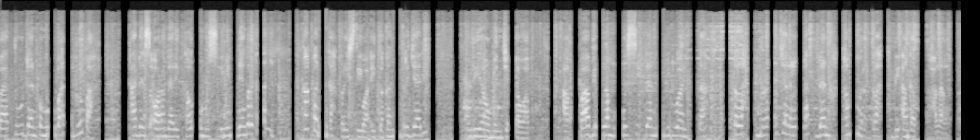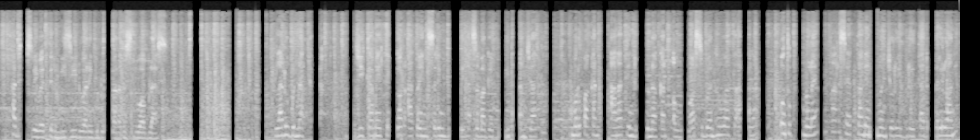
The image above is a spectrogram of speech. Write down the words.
batu dan pengubahan berupa. Ada seorang dari kaum muslimin yang bertanya, kapankah peristiwa itu akan terjadi? Beliau menjawab, apabila musik dan wanita telah merajalela dan telah dianggap halal. Hadis riwayat Tirmizi 2212. Lalu benarkah jika meteor atau yang sering dilihat sebagai bintang jatuh merupakan alat yang digunakan Allah Subhanahu wa taala untuk melempar setan yang mencuri berita dari langit?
